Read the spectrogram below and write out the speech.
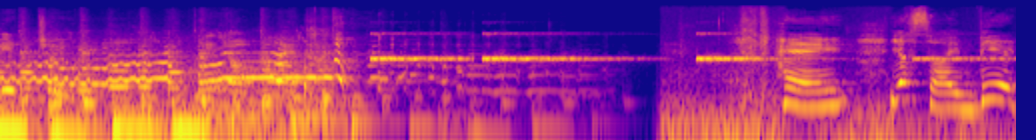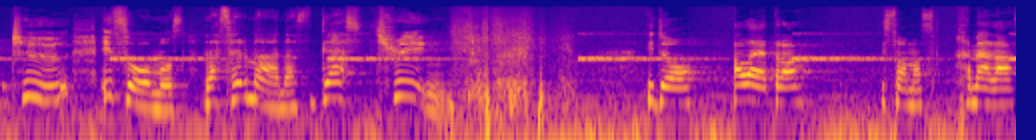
Virtue. Hey, yo soy Virtue y somos las hermanas Gastring. Y yo, Aletra. Y somos gemelas.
